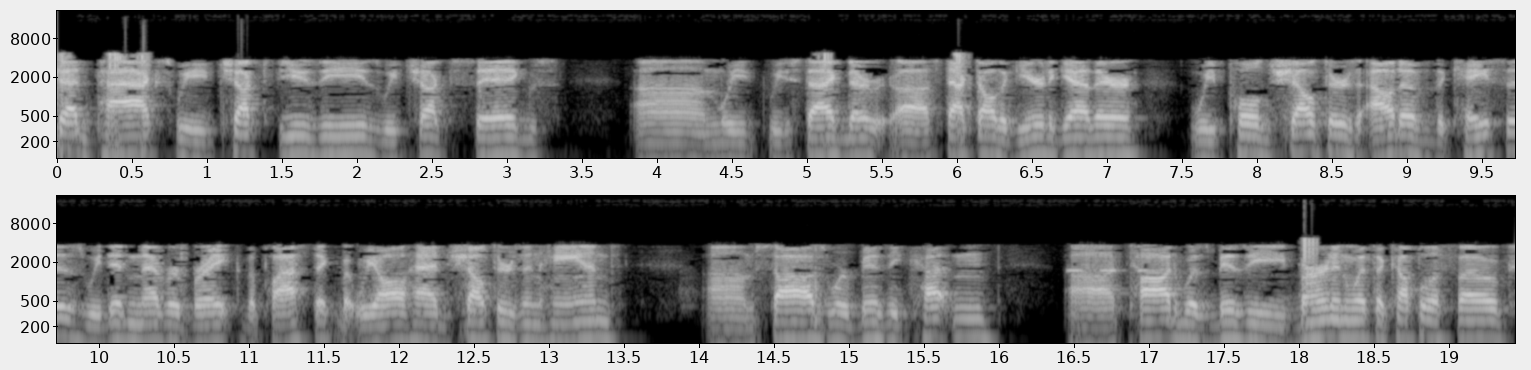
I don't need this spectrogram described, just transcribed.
shed packs, we chucked fusees, we chucked sigs, um, we we stacked uh, stacked all the gear together. We pulled shelters out of the cases. We didn't ever break the plastic, but we all had shelters in hand. Um, saws were busy cutting. Uh, Todd was busy burning with a couple of folks.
